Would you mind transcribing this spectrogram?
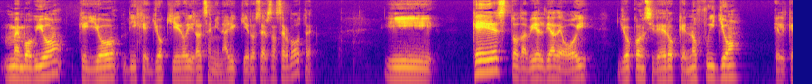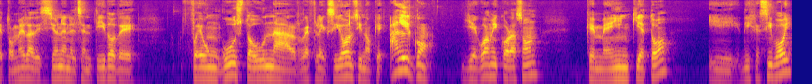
me movió que yo dije, yo quiero ir al seminario y quiero ser sacerdote. Y ¿Qué es todavía el día de hoy? Yo considero que no fui yo el que tomé la decisión en el sentido de fue un gusto, una reflexión, sino que algo llegó a mi corazón que me inquietó y dije, sí voy.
